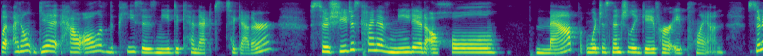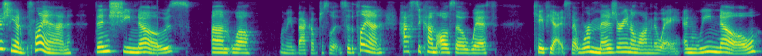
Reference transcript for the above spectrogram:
but I don't get how all of the pieces need to connect together. So she just kind of needed a whole map, which essentially gave her a plan. As soon as she had a plan, then she knows. Um, well, let me back up just a little. So the plan has to come also with KPIs that we're measuring along the way, and we know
